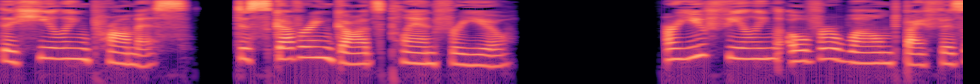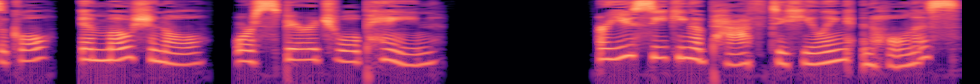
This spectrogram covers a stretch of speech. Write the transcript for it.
The Healing Promise Discovering God's Plan for You. Are you feeling overwhelmed by physical, emotional, or spiritual pain? Are you seeking a path to healing and wholeness?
